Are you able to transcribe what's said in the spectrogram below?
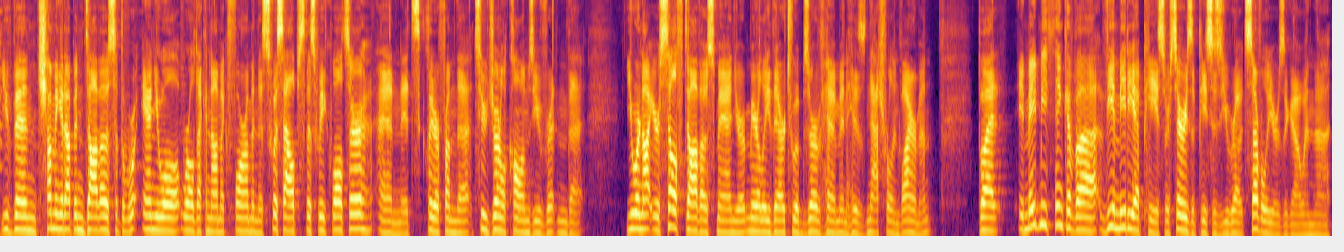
You've been chumming it up in Davos at the annual World Economic Forum in the Swiss Alps this week, Walter. And it's clear from the two journal columns you've written that you are not yourself Davos man. You're merely there to observe him in his natural environment. But it made me think of a Via Media piece or series of pieces you wrote several years ago in the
